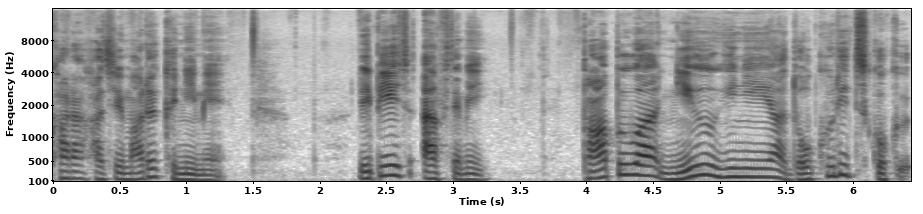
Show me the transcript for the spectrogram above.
から始まる国名。Repeat after me. パプアニューギニア独立国。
